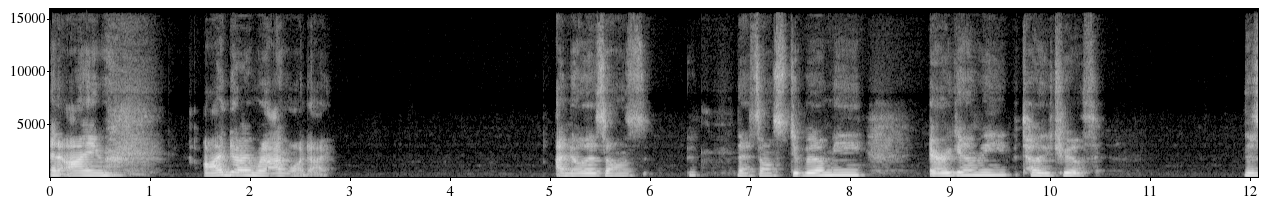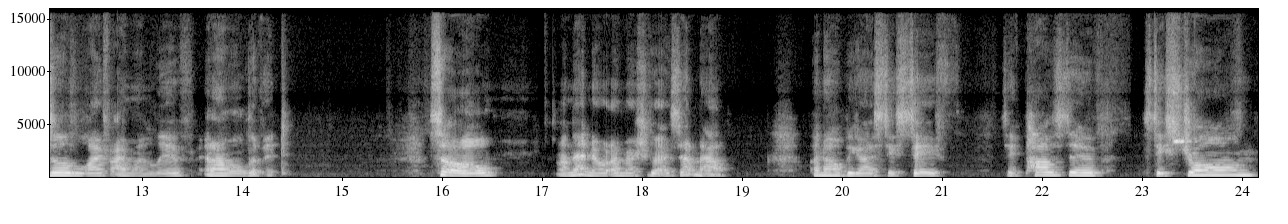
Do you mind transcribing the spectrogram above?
And I'm, I die when I want to die. I know that sounds, that sounds stupid of me, arrogant of me, but tell you the truth. This is a life I want to live, and I will live it. So, on that note, I'm actually going to exit out now. And I hope you guys stay safe stay positive, stay strong.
